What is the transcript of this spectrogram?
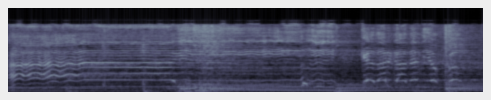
Ay, qué larga de Dios. con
